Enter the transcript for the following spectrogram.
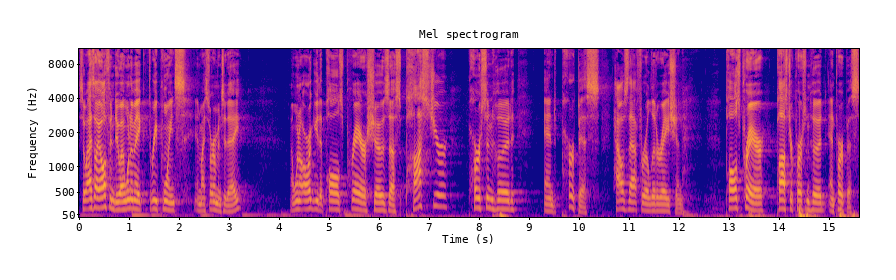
So, as I often do, I want to make three points in my sermon today. I want to argue that Paul's prayer shows us posture, personhood, and purpose. How's that for alliteration? Paul's prayer, posture, personhood, and purpose.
